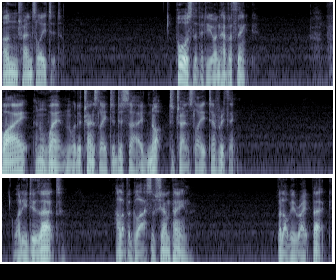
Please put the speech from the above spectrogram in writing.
untranslated. Pause the video and have a think. Why and when would a translator decide not to translate everything? While you do that, I'll have a glass of champagne. But I'll be right back.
